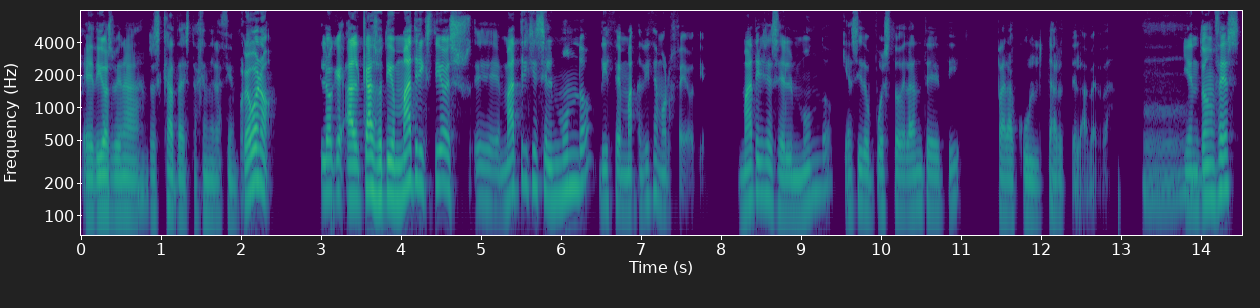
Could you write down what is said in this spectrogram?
eh, Dios ven a rescata a esta generación. Pero bueno, lo que al caso, tío, Matrix, tío, es eh, Matrix es el mundo, dice, dice Morfeo, tío. Matrix es el mundo que ha sido puesto delante de ti para ocultarte la verdad. Y Mm, entonces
